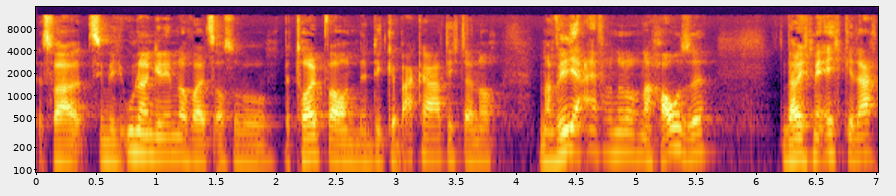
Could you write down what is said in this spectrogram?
es war ziemlich unangenehm noch, weil es auch so betäubt war und eine dicke Backe hatte ich dann noch. Man will ja einfach nur noch nach Hause. Und da habe ich mir echt gedacht,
